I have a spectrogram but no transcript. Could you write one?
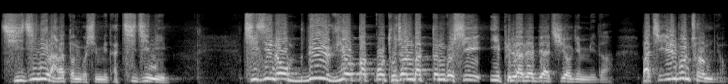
지진이 많았던 곳입니다. 지진이. 지진으로 늘 위협받고 도전받던 곳이 이 빌라델비아 지역입니다. 마치 일본처럼요.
